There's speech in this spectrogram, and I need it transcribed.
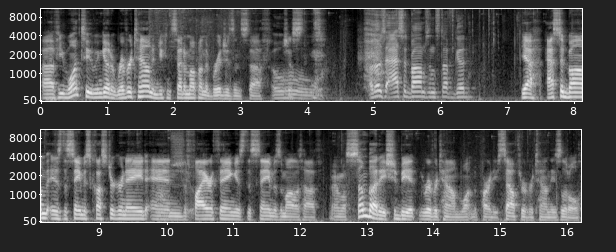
Uh, if you want to, we can go to Rivertown and you can set them up on the bridges and stuff. Oh. Just, Are those acid bombs and stuff good? Yeah, acid bomb is the same as cluster grenade, oh, and the fire thing is the same as a Molotov. All right, well, somebody should be at Rivertown wanting to party. South Rivertown, these little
